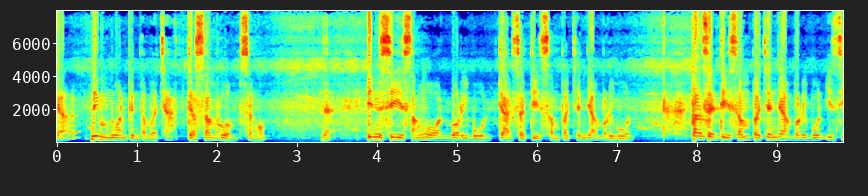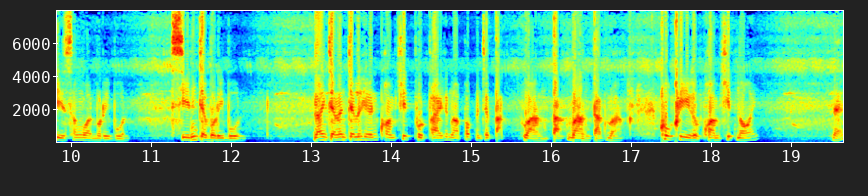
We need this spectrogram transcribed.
จะนิ่มนวลเป็นธรรมชาติจะสำรวมสงบนะอินทรีย์สังวรบริบูรณ์จากสติสัมปชัญญะบริบูรณ์ ถ้าสติสัมปชัญญะบริบูรณ์อินทรีย์สังวรบริบูรณ์ศีลจะบริบูรณ์ หลังจากนั้นจะเห็นความคิดผุดพายขึ้นมาปั๊บมันจะตัดวางตัดวางตัดวางคุกคีกับความคิดน้อยนะ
